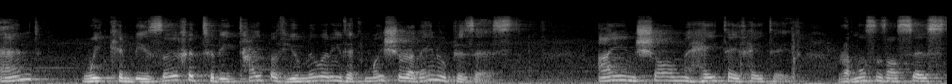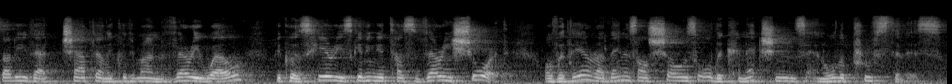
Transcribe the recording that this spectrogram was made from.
And we can be zoichet to the type of humility that Moshe Rabbeinu possessed. Ayin shom heitev heitev. Rav Nosson Zal says, study that chapter on Likutei Moharan very well, because here he's giving it to us very short. Over there, Rabbeinu Zal shows all the connections and all the proofs to this.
